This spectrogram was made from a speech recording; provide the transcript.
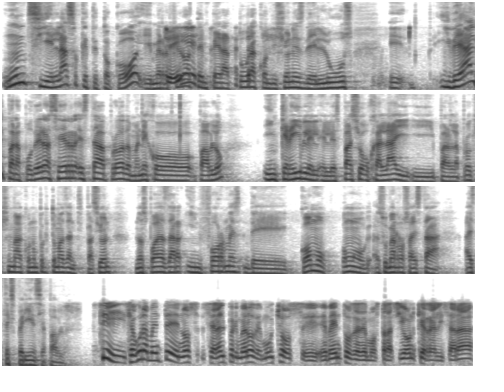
un cielazo que te tocó, y me refiero a temperatura, condiciones de luz, eh, ideal para poder hacer esta prueba de manejo, Pablo increíble el, espacio. Ojalá y, para la próxima, con un poquito más de anticipación, nos puedas dar informes de cómo, cómo sumarnos a esta, a esta experiencia, Pablo. Sí, seguramente no será el primero de muchos eh, eventos de demostración que realizará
